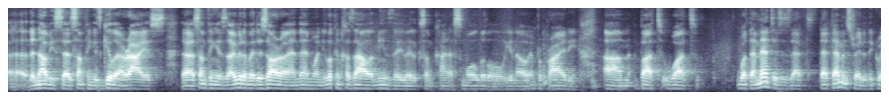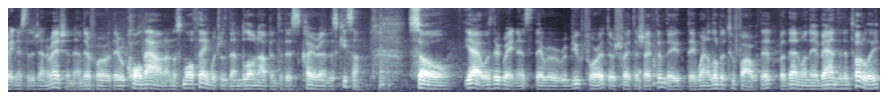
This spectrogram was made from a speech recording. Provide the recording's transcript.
uh, the Navi says, something is Gila Arayis, uh, something is Avidah Bedizara, and then when you look in Chazal, it means they like some kind of small little, you know, impropriety. Um, but what what that meant is, is that that demonstrated the greatness of the generation, and therefore they were called out on a small thing, which was then blown up into this kaira and this kisa. So yeah, it was their greatness. They were rebuked for it. They were. They they went a little bit too far with it. But then when they abandoned it totally,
